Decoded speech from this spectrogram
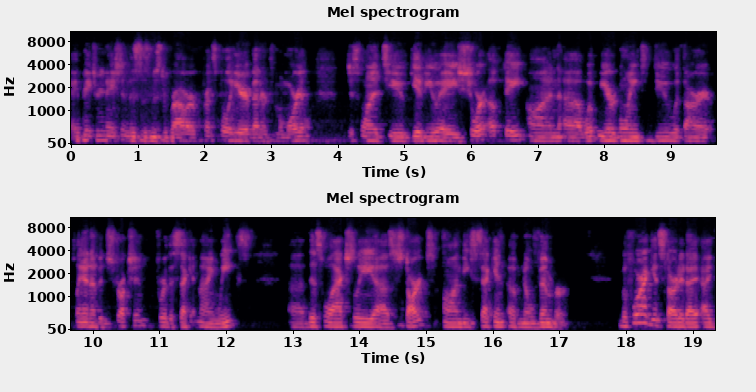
Hey, Patriot Nation, this is Mr. Brauer, principal here at Veterans Memorial. Just wanted to give you a short update on uh, what we are going to do with our plan of instruction for the second nine weeks. Uh, this will actually uh, start on the 2nd of November. Before I get started, I, I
